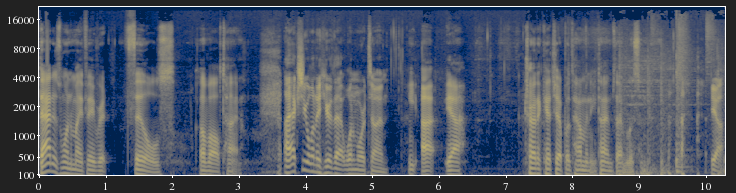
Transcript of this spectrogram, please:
That is one of my favorite fills of all time. I actually want to hear that one more time. Uh, yeah. Try to catch up with how many times I've listened. Yeah.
